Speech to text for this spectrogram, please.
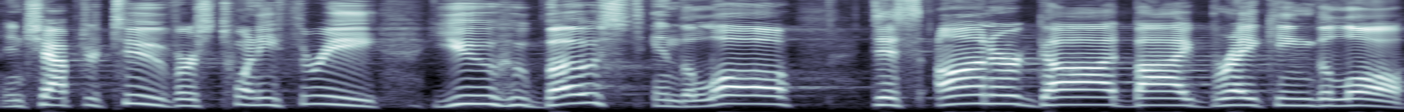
In chapter 2, verse 23, you who boast in the law dishonor God by breaking the law.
